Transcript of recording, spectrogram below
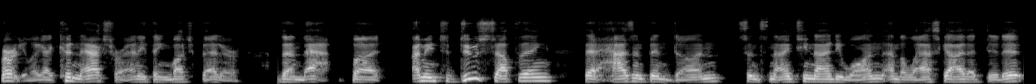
birdie. Like I couldn't ask for anything much better than that. But I mean, to do something that hasn't been done since 1991, and the last guy that did it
